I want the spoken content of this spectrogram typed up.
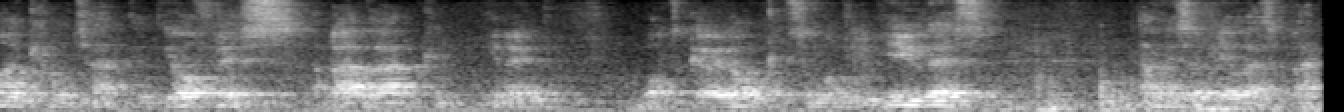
I contacted the office about that, you know, what's going on, can someone review this? And they sent me a letter back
